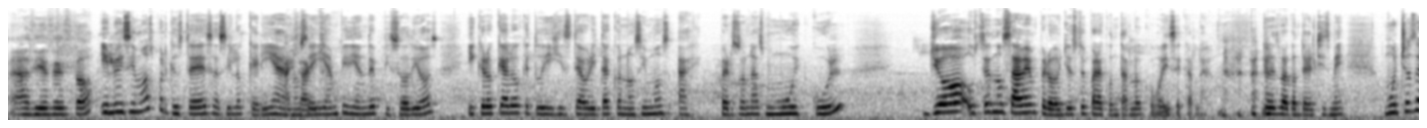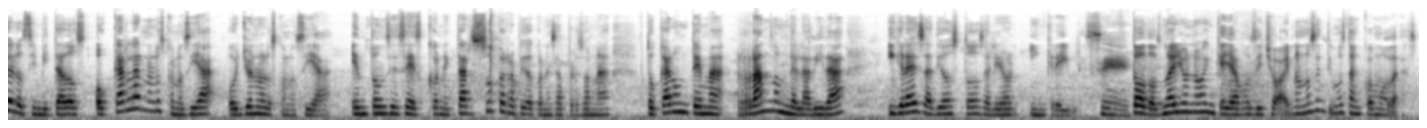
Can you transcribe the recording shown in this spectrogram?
Así es esto. Y lo hicimos porque ustedes así lo querían, Exacto. nos seguían pidiendo episodios y creo que algo que tú dijiste ahorita, conocimos a personas muy cool. Yo, ustedes no saben, pero yo estoy para contarlo, como dice Carla. Yo les voy a contar el chisme. Muchos de los invitados, o Carla no los conocía, o yo no los conocía. Entonces es conectar súper rápido con esa persona, tocar un tema random de la vida y gracias a Dios todos salieron increíbles. Sí. Todos, no hay uno en que hayamos dicho, ay, no nos sentimos tan cómodas.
